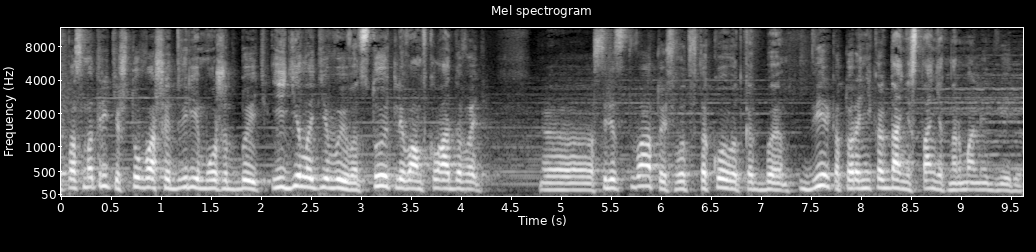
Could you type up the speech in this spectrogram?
посмотрите, что в вашей двери может быть, и делайте вывод, стоит ли вам вкладывать э, средства, то есть вот в такой вот как бы дверь, которая никогда не станет нормальной дверью.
